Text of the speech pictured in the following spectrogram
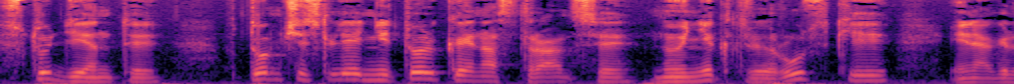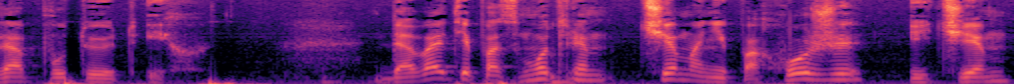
Студенты, в том числе не только иностранцы, но и некоторые русские, иногда путают их – Давайте посмотрим, чем они похожи и чем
